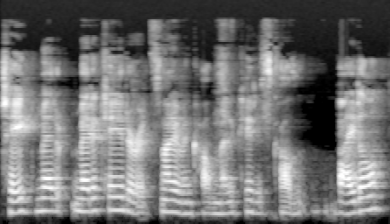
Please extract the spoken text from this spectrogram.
take Med- Medicaid, or it's not even called Medicaid, it's called Vital.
